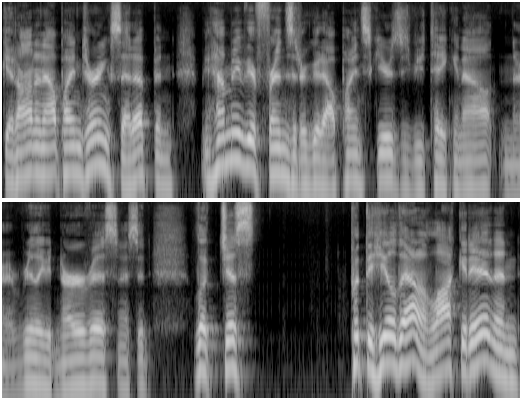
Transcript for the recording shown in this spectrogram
get on an alpine touring setup. And I mean, how many of your friends that are good alpine skiers have you taken out and they're really nervous? And I said, look, just put the heel down and lock it in and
